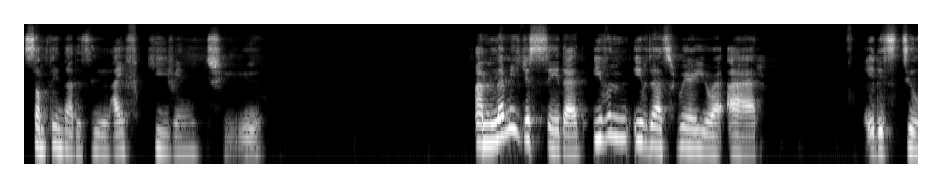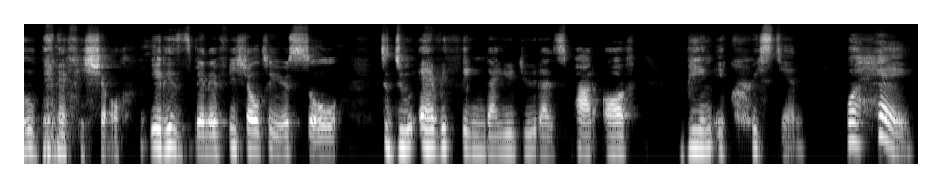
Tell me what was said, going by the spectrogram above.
something that is life giving to you. And let me just say that even if that's where you are at, it is still beneficial. It is beneficial to your soul to do everything that you do that's part of being a Christian. But hey,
